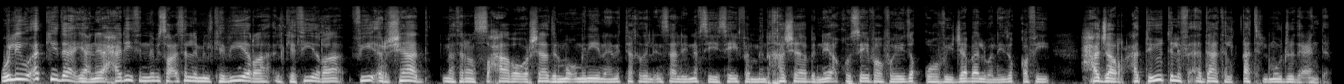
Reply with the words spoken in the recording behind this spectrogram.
واللي يؤكد يعني أحاديث النبي صلى الله عليه وسلم الكبيره الكثيرة في إرشاد مثلا الصحابة وإرشاد المؤمنين أن يتخذ الإنسان لنفسه سيفا من خشب أن يأخذ سيفه فيدقه في جبل ولا يدقه في حجر حتى يتلف أداة القتل الموجودة عنده.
